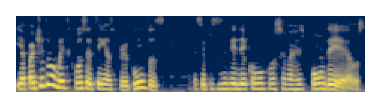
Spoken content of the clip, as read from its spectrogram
E a partir do momento que você tem as perguntas, você precisa entender como que você vai responder elas.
